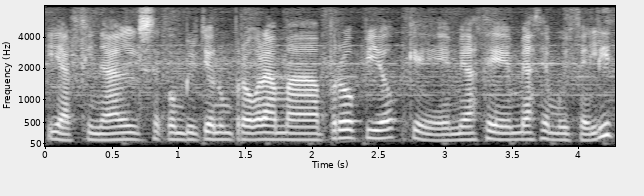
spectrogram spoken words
y al final se convirtió en un programa propio que me hace, me hace muy feliz.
